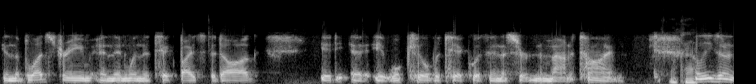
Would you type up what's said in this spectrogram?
in the bloodstream, and then when the tick bites the dog, it uh, it will kill the tick within a certain amount of time. Okay. Now, these are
